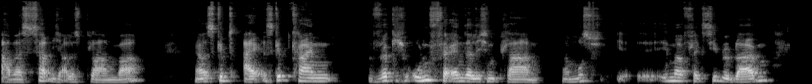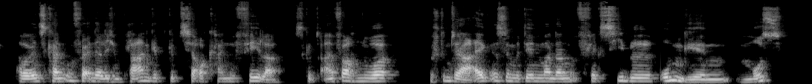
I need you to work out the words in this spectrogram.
Aber es ist halt nicht alles planbar. Ja, es gibt, es gibt keinen wirklich unveränderlichen Plan. Man muss immer flexibel bleiben, aber wenn es keinen unveränderlichen Plan gibt, gibt es ja auch keine Fehler. Es gibt einfach nur bestimmte Ereignisse, mit denen man dann flexibel umgehen muss.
